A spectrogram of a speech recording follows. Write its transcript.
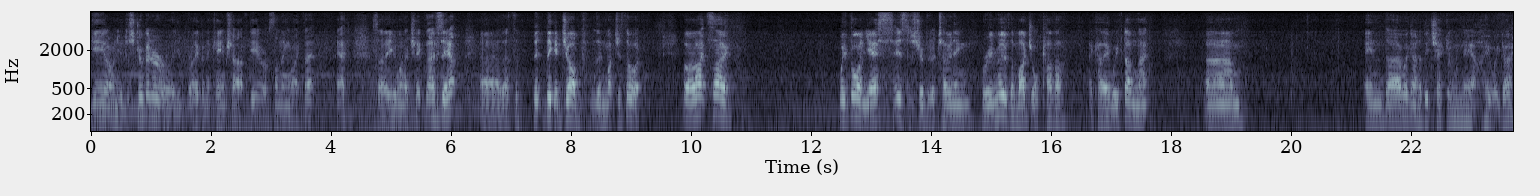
gear on your distributor or you've broken a camshaft gear or something like that. So you want to check those out. Uh, that's a bit bigger job than what you thought. Alright, so we've gone yes, is the distributor turning, remove the module cover, okay, we've done that. Um, and uh, we're going to be checking now, here we go.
